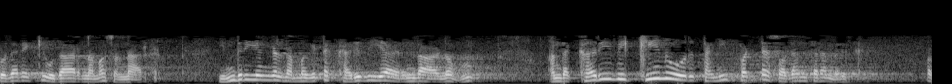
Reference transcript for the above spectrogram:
குதிரைக்கு உதாரணமா சொன்னார்கள். இந்திரியங்கள் நம்ம கிட்ட கருவியா இருந்தாலும் அந்த கருவிக்குன்னு ஒரு தனிப்பட்ட சுதந்திரம் இருக்கு. இப்ப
